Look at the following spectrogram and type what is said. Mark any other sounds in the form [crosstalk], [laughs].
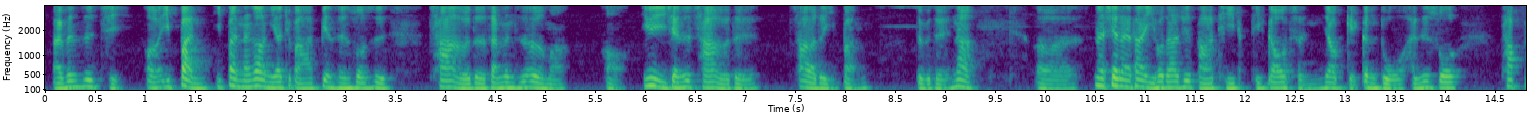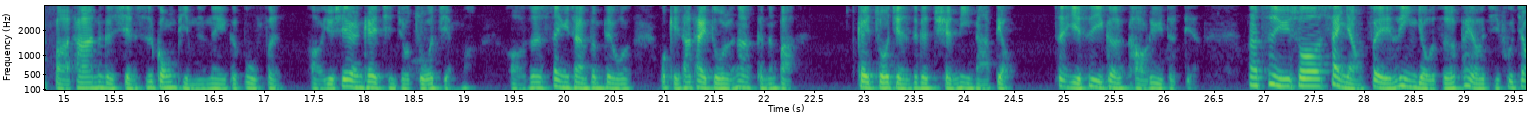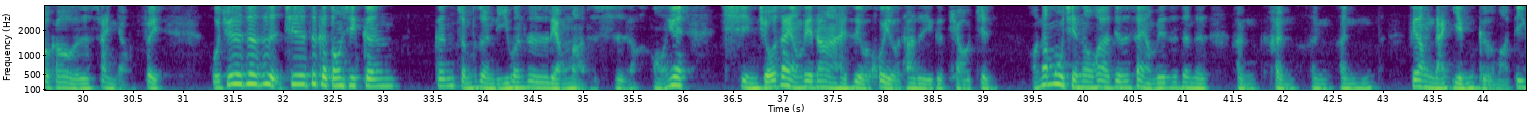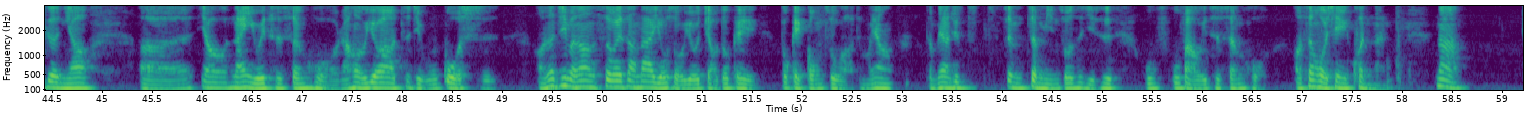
百分之几。呃，一半一半，难道你要去把它变成说是差额的三分之二吗？哦，因为以前是差额的差额的一半，对不对？那呃，那现在他以后他去把它提提高成要给更多，还是说他把他那个显示公平的那个部分，哦，有些人可以请求酌减嘛？哦，这剩余财产分配我我给他太多了，那可能把可以酌减的这个权利拿掉，这也是一个考虑的点。那至于说赡养费，另有责配偶给付较高额的赡养费，我觉得这是其实这个东西跟跟准不准离婚这是两码子事啊。哦，因为请求赡养费当然还是有会有它的一个条件哦。那目前的话，就是赡养费是真的很很很很非常难严格嘛。第一个你要呃要难以维持生活，然后又要自己无过失哦。那基本上社会上大家有手有脚都可以都可以工作啊，怎么样怎么样去证证明说自己是无无法维持生活。生活陷于困难，那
